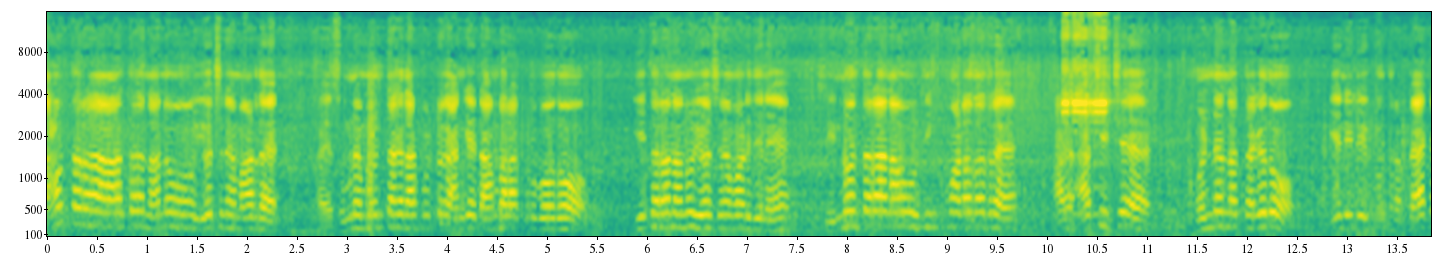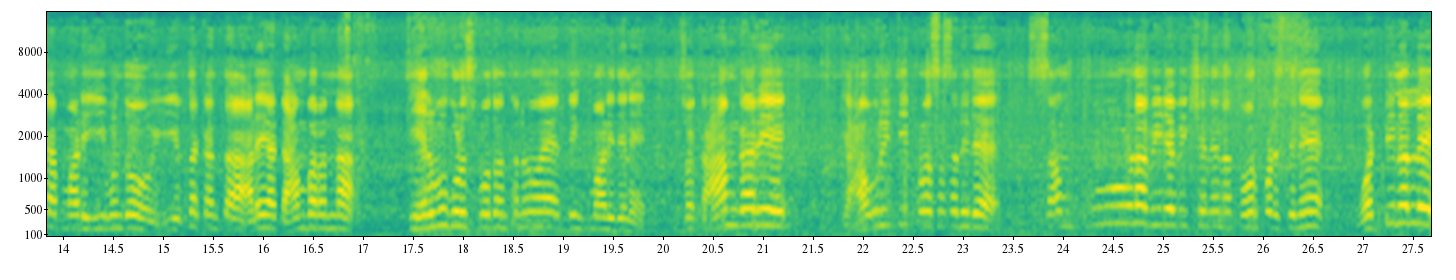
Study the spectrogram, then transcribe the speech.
ಯಾವ ಥರ ಅಂತ ನಾನು ಯೋಚನೆ ಮಾಡಿದೆ. ಸುಮ್ಮನೆ ಮಣ್ಣು ತೆಗೆದು ಹಾಕ್ಬಿಟ್ಟು ಹಂಗೆ ಡಾಂಬರ್ ಹಾಕ್ಬಿಡ್ಬೋದು. ಈ ಥರ ನಾನು ಯೋಚನೆ ಮಾಡಿದ್ದೀನಿ. ಇನ್ನೊಂದು ಥರ ನಾವು ಥಿಂಕ್ ಮಾಡೋದಾದರೆ ಆಚೀಚೆ ಮಣ್ಣನ್ನು ತೆಗೆದು ಏನಿಲ್ಲಿ ಒಂಥರ ಪ್ಯಾಕಪ್ ಮಾಡಿ ಈ ಒಂದು ಇರ್ತಕ್ಕಂಥ ಹಳೆಯ ಡಾಂಬರನ್ನು ತೆರವುಗೊಳಿಸ್ಬೋದು ಅಂತಲೂ ಥಿಂಕ್ ಮಾಡಿದ್ದೀನಿ. ಸೊ ಕಾಮಗಾರಿ ಯಾವ ರೀತಿ ಪ್ರೋಸೆಸಲ್ಲಿದೆ ಸಂಪೂರ್ಣ ವಿಡಿಯೋ ವೀಕ್ಷಣೆಯನ್ನು ತೋರ್ಪಡಿಸ್ತೀನಿ. ಒಟ್ಟಿನಲ್ಲಿ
